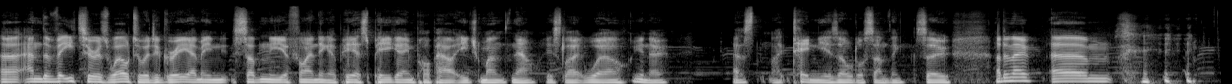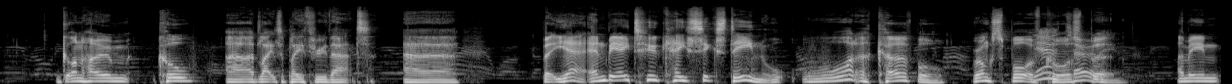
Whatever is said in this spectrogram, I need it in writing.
uh, and the Vita as well to a degree. I mean, suddenly you're finding a PSP game pop out each month now. It's like, well, you know, that's like ten years old or something. So I don't know. Um, Gone Home, cool. Uh, I'd like to play through that. Uh, but yeah, NBA 2K16. What a curveball. Wrong sport, of Yeah, course, totally. but I mean,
